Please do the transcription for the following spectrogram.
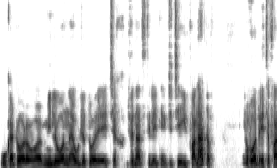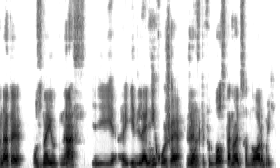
у которого миллионная аудитория этих 12-летних детей и фанатов, вот, эти фанаты узнают нас, и, и для них уже женский футбол становится нормой.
